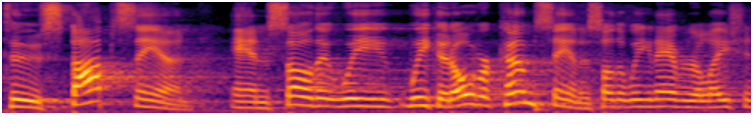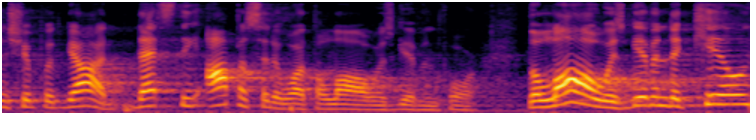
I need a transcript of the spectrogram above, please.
to stop sin and so that we, we could overcome sin and so that we could have a relationship with God. That's the opposite of what the law was given for. The law was given to kill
